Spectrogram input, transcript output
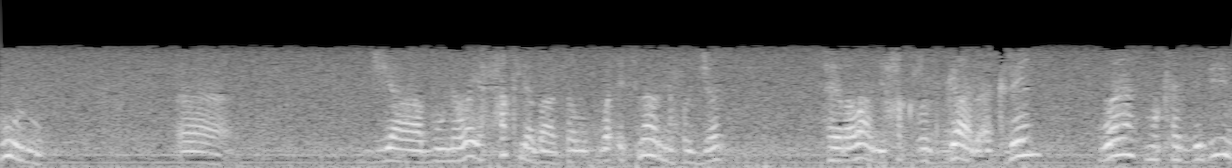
بونو جابون وي حق باتە وإتمام حجة حجەت حق حەق أكرين ومكذبين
